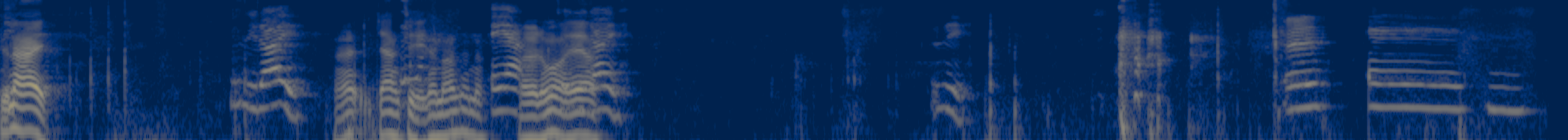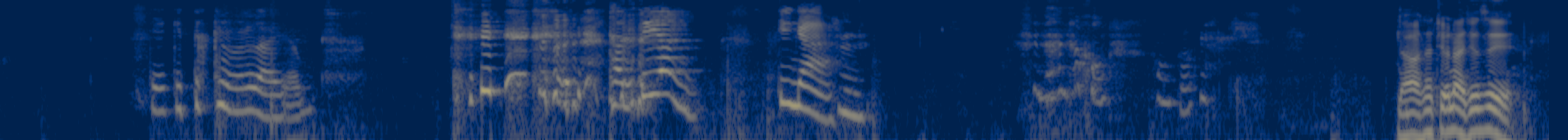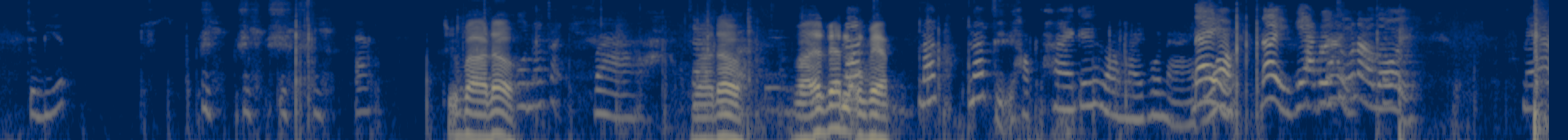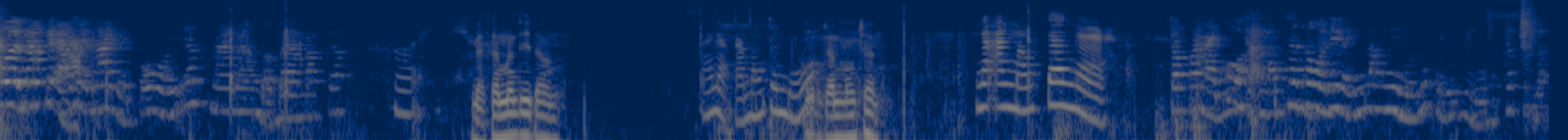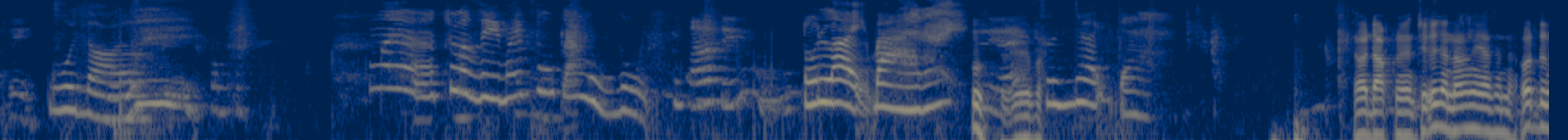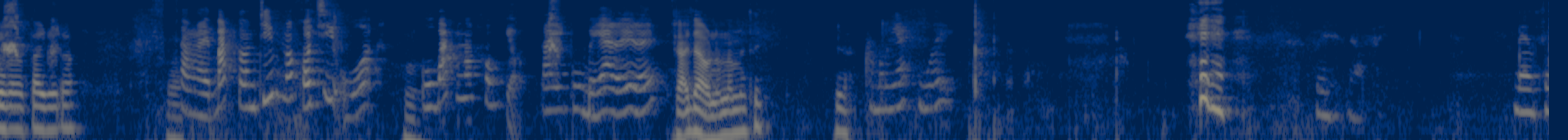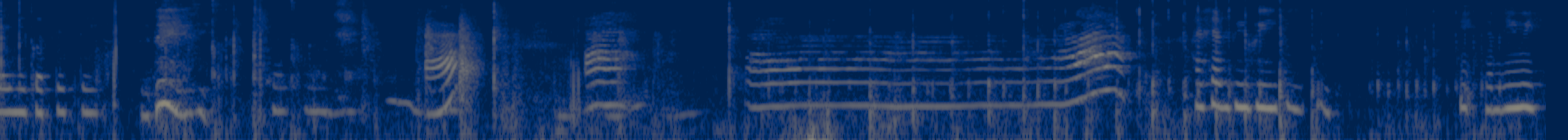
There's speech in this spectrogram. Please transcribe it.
Đi này. chữ gì đây Đấy, Trang chỉ cho nó xem nào. e Ờ đúng rồi, e. đây chữ gì ê Ê. Cái cái tức nó là lắm. Thần tiên. Chi nhà. ừ. nó không không có cái Rồi, thế chữ này chữ gì? chưa biết Chữ và đâu? nó chạy Và Và đâu? Và hết vét nặng vẹt. nó nó chỉ học hai cái dòng này thôi này đây, đúng không đây học ghép đến chữ nào rồi mẹ ôi mang cái áo này mai để cô ấy nhá mai mang bảo bà mặc cho Rồi. Để xem nó đi đâu. đấy là cắn móng chân bố Gắn móng chân. Nó ăn móng chân à. cho con này đi cắn móng chân thôi đi đánh răng đi một lúc rồi đi ngủ cất bạn đi Giời. Mẹ, chưa gì mấy phút đã ngủ rồi. à tí ngủ Tôi lại bà đây. Ừ, ghê vậy. Tôi lại bà. Rồi đọc chữ cho nó nghe xem nào. Ốt đừng vào tay với đâu. thằng này bắt con chip nó khó chịu á Ừ. cô bắt nó không kiểu tay cô bé đấy đấy Gãi đầu nó nó mới thích. ghét về 남편이가 떼떼. 떼떼. 아? 아. xem TV đi Chị xem TV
